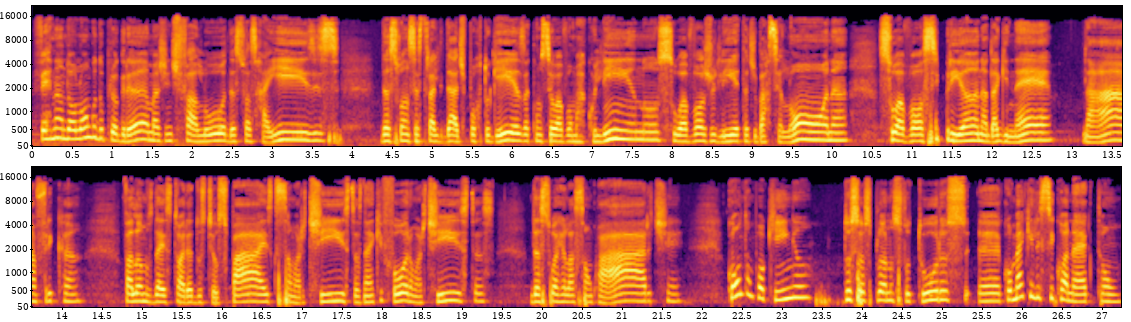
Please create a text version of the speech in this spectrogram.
Fernando, ao longo do programa a gente falou das suas raízes, da sua ancestralidade portuguesa com seu avô Marcolino, sua avó Julieta de Barcelona, sua avó Cipriana da Guiné na África. Falamos da história dos teus pais, que são artistas, né, que foram artistas, da sua relação com a arte. Conta um pouquinho dos seus planos futuros, é, como é que eles se conectam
